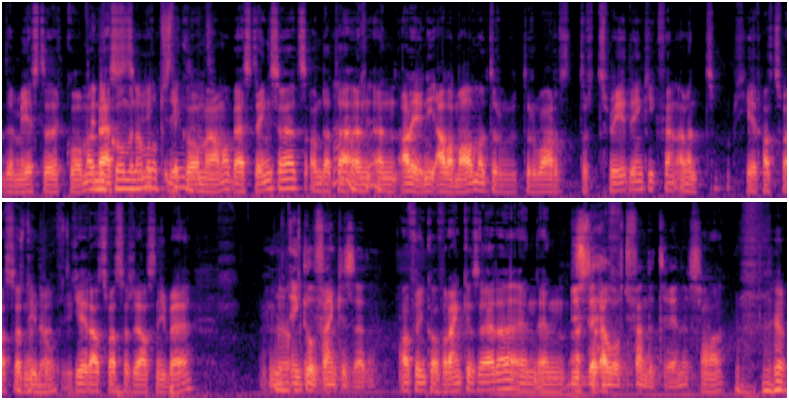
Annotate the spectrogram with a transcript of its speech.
de meeste komen En die bij, komen allemaal op die Stings komen uit? allemaal bij Stings uit, omdat Ah, dat een, een allee, niet allemaal, maar er, er waren er twee, denk ik, van, ah, want Gerards was er, niet niet bij, de Gerards was er zelfs niet bij. Enkel Franken zetten. Of enkel Franke zei dat, en, en Dus de helft van de trainers. Voilà.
